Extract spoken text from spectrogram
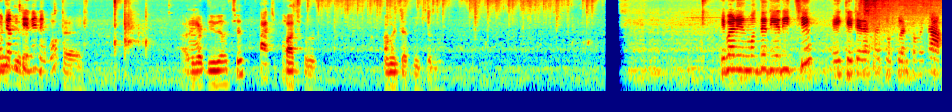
ওটা আমি টেনে নেব। হ্যাঁ। আর এবার দিয়ে দেওয়া হচ্ছে পাঁচ ফোড়ন। আমের চাটনির জন্য এবার এর মধ্যে দিয়ে দিচ্ছি এই কেটে রাখা চোখ টমেটো আম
